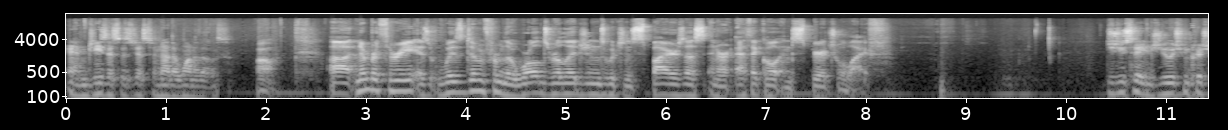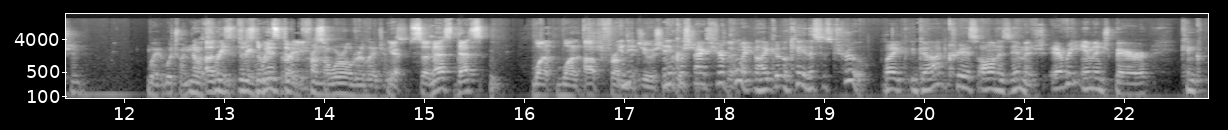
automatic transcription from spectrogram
And Jesus is just another one of those. Wow. Uh, number three is wisdom from the world's religions, which inspires us in our ethical and spiritual life. Did you say Jewish and Christian? Wait, which one? No, Uh, three. this- this three. Wisdom three, from so- the world religions. Yep. So that's that's one one up from And the it, Jewish and it goes back to your point. Like, okay, this is true. Like, God created us all in His image. Every image bearer can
